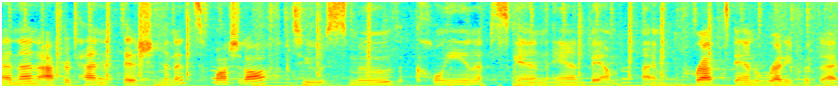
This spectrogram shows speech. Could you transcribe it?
And then after 10-ish minutes, wash it off to smooth, clean skin and bam, I'm prepped and ready for the day.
